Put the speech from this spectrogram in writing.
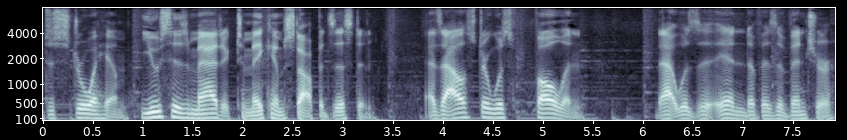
destroy him, use his magic to make him stop existing. As Alastor was fallen, that was the end of his adventure.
